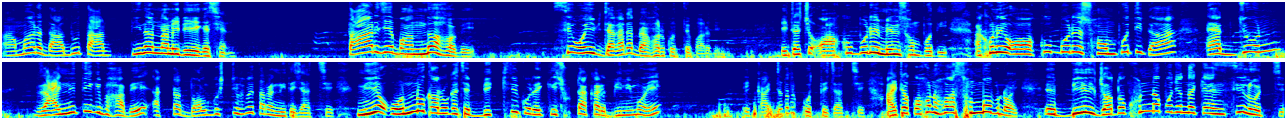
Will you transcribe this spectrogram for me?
আমার দাদু তার তিনার নামে দিয়ে গেছেন। তার যে বান্দা হবে, সে ওই জায়গাটা ব্যবহার করতে পারবে। এটা হচ্ছে ওয়াকুব বোর্ডের মেন সম্পত্তি। এখন এই ওয়াকুব বোর্ডের সম্পত্তিটা একজন রাজনীতিকভাবে একটা দলগোষ্ঠীভাবে তারা নিতে যাচ্ছে। নিয়ে অন্য কারও কাছে বিক্রি করে কিছু টাকার বিনিময়ে এই কাজটা তারা করতে চাচ্ছে। আর এটা কখন হওয়া সম্ভব নয়, এই বিল যতক্ষণ না পর্যন্ত ক্যান্সেল হচ্ছে,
